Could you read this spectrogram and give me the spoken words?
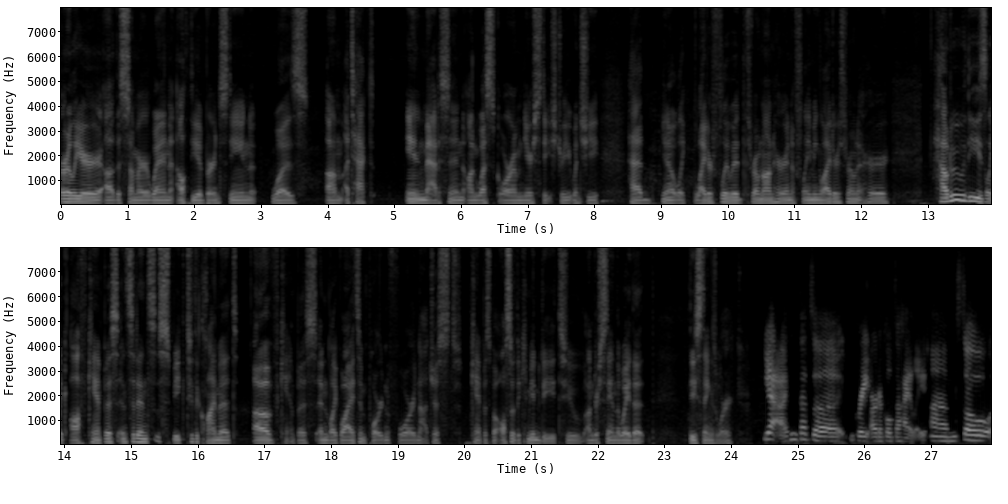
earlier uh, this summer when Althea Bernstein was um, attacked in Madison on West Gorham near State Street when she had you know like lighter fluid thrown on her and a flaming lighter thrown at her how do these like off-campus incidents speak to the climate of campus and like why it's important for not just campus but also the community to understand the way that these things work? Yeah i think that's a great article to highlight. Um, so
